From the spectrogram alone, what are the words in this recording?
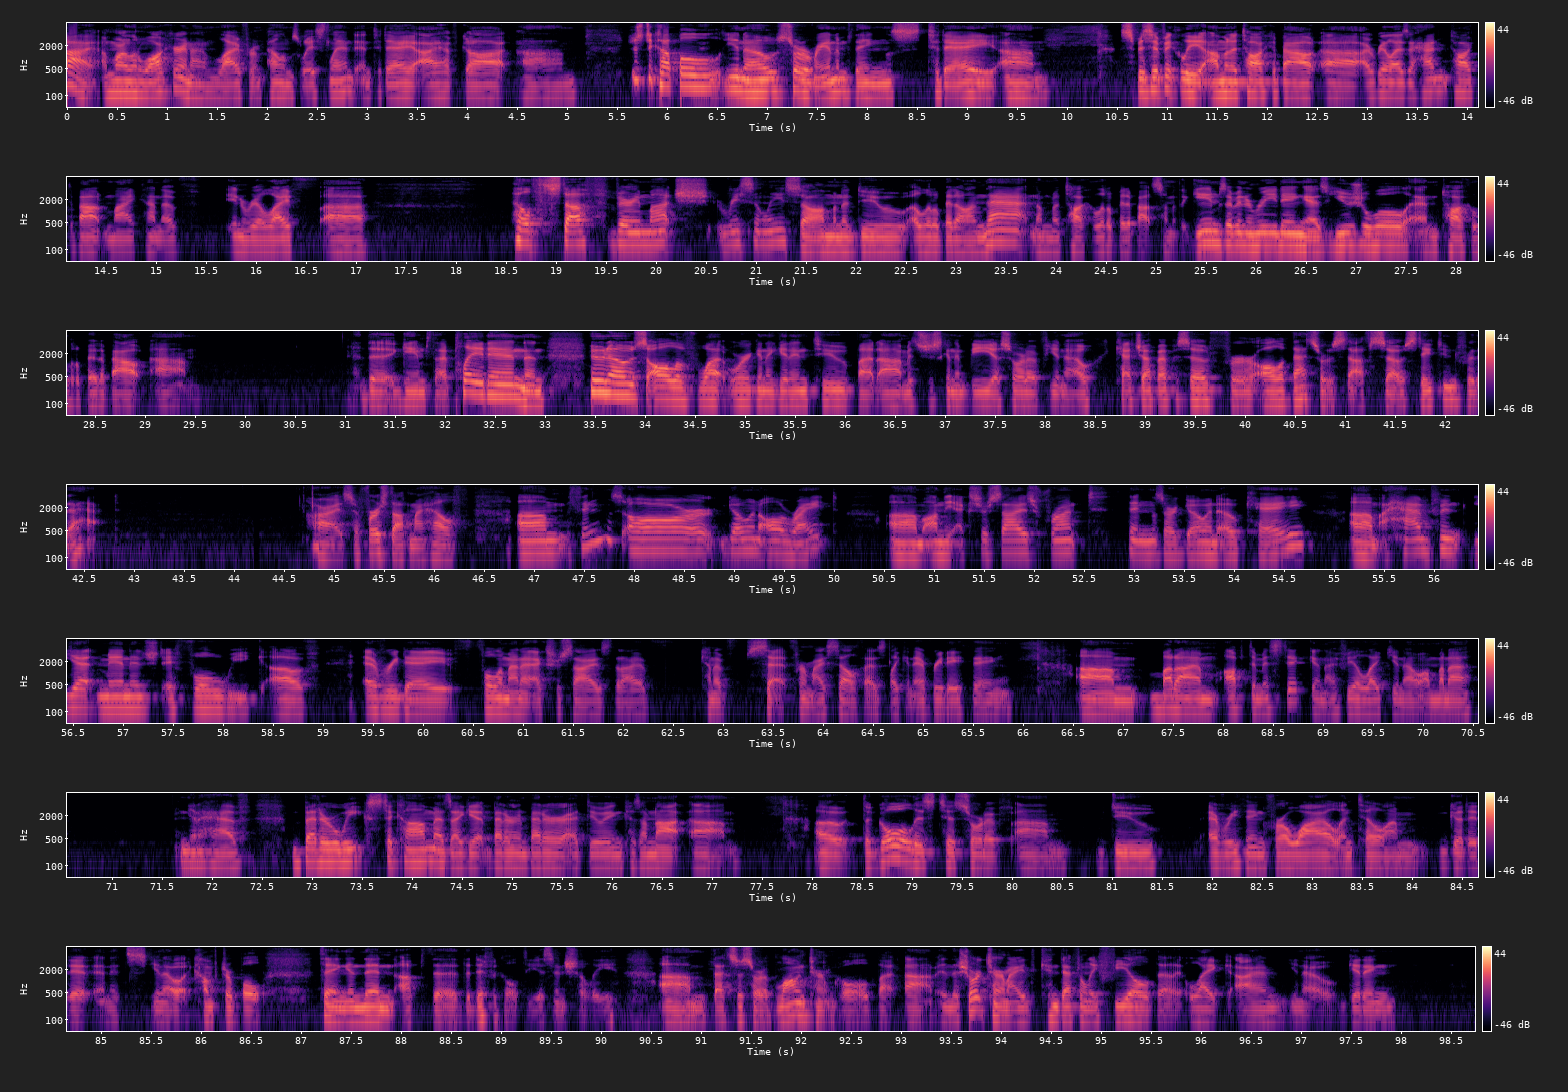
Hi, I'm Arlen Walker, and I'm live from Pellam's Wasteland. And today I have got um, just a couple, you know, sort of random things today. Um, specifically, I'm going to talk about. Uh, I realized I hadn't talked about my kind of in real life uh, health stuff very much recently. So I'm going to do a little bit on that. And I'm going to talk a little bit about some of the games I've been reading as usual and talk a little bit about. Um, the games that I played in, and who knows all of what we're going to get into. But um, it's just going to be a sort of, you know, catch up episode for all of that sort of stuff. So stay tuned for that. All right. So, first off, my health. Um, things are going all right. Um, on the exercise front, things are going okay. Um, I haven't yet managed a full week of everyday full amount of exercise that I've kind of set for myself as like an everyday thing. Um, but I'm optimistic and I feel like, you know, I'm gonna I'm gonna have better weeks to come as I get better and better at doing because I'm not um, uh, the goal is to sort of um, do everything for a while until I'm good at it and it's you know a comfortable thing, and then up the the difficulty essentially. Um, that's a sort of long term goal, but uh, in the short term, I can definitely feel that like I'm you know getting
